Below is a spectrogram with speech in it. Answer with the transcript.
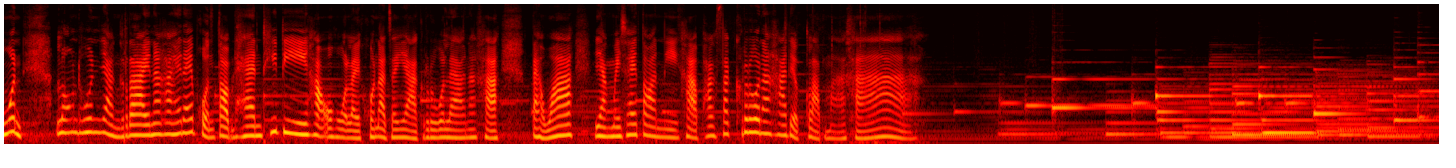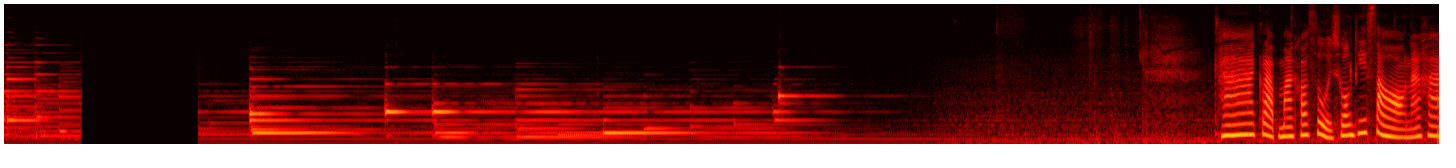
หุ้น ลงทุนอย่างไรนะคะ ให้ได้ผลตอบแทนที่ดีค่ะโอ้โหหลายคนอาจจะอยากรู้แล้วนะคะ แต่ว่ายังไม่ใช่ตอนนี้ค่ะ พักสักครู่นะคะ เดี๋ยวกลับมาค่ะ มาเข้าสู่ช่วงที่ 2 นะคะ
